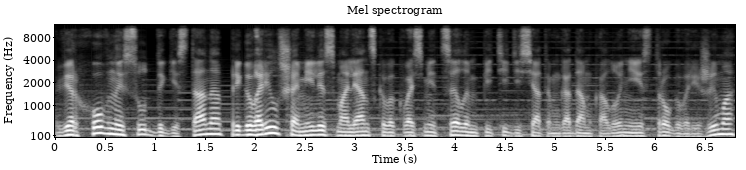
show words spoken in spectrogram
Верховный суд Дагестана приговорил Шамиля Смолянского к 8,5 годам колонии строгого режима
